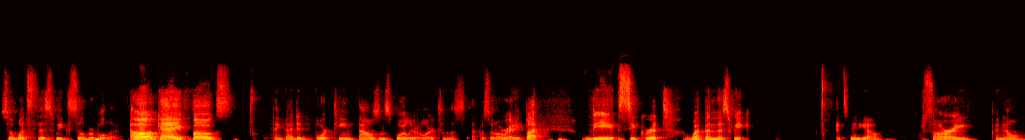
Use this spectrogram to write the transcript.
So, what's this week's silver bullet? Okay, folks. I think I did 14,000 spoiler alerts in this episode already, but the secret weapon this week it's video. Sorry, I know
